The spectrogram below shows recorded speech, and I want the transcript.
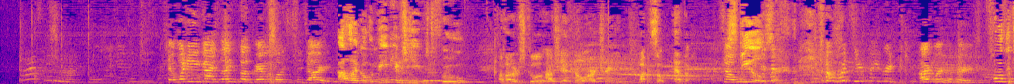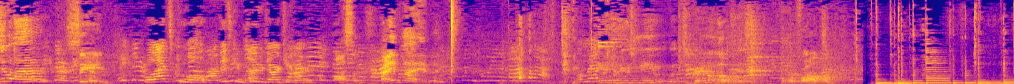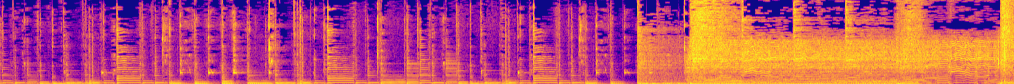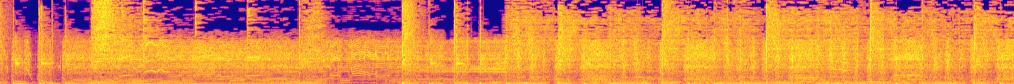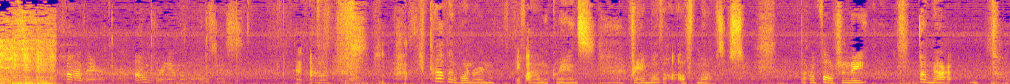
So, what do you guys like about Grandma Moses' art? I like all the mediums she used, fool. I thought it was cool how she had no art training whatsoever. So, Skills. so, what's your favorite artwork of hers? Fourth of July. Same. Well, that's cool. This concludes our tour. Awesome. High five! You introduced me to Grandma Moses. No problem. you're probably wondering if I'm the grands, grandmother of Moses. But unfortunately, I'm not.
